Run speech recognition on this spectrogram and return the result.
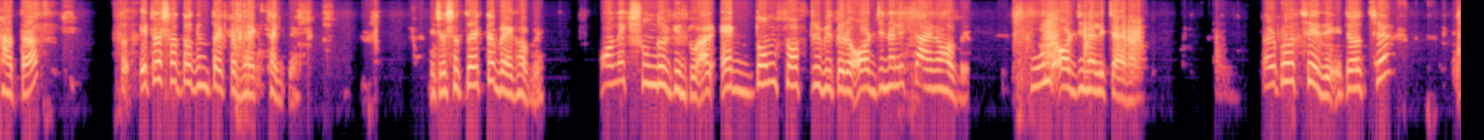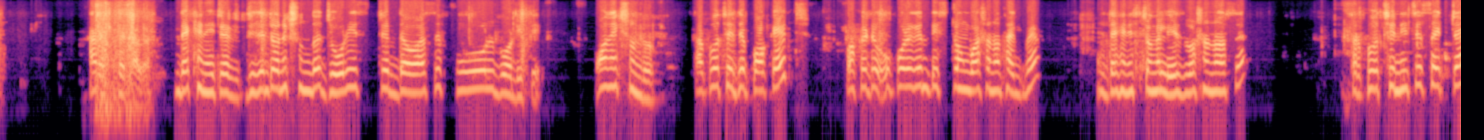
হাতা। তো এটার সাথেও কিন্তু একটা ব্যাগ থাকবে। এটার সাথে একটা ব্যাগ হবে। অনেক সুন্দর কিন্তু, আর একদম সফটের ভিতরে অরিজিনালি চায়না হবে। Full originally China. তারপর হচ্ছে এই যে, এটা হচ্ছে আর একটা কালার দেখেন, এটার ডিজাইনটা অনেক সুন্দর। জরি স্টেপ দেওয়া আছে ফুল বডিতে অনেক সুন্দর। তারপর হচ্ছে যে পকেট পকেটের উপরে কিন্তু স্ট্রং বসানো থাকবে। দেখেন স্ট্রং এর লেস বসানো আছে। তারপর হচ্ছে নিচের সাইডটা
